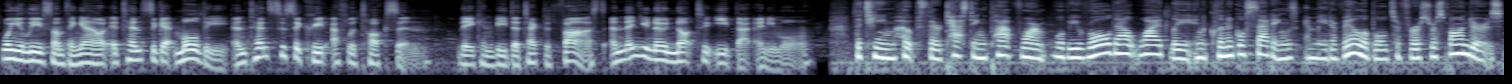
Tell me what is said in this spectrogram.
When you leave something out, it tends to get moldy and tends to secrete aflatoxin. They can be detected fast, and then you know not to eat that anymore. The team hopes their testing platform will be rolled out widely in clinical settings and made available to first responders.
